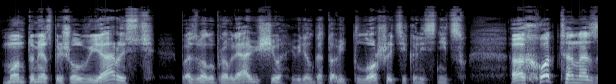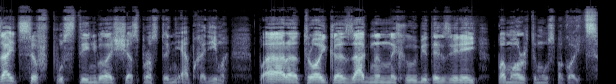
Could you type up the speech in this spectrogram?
Монтумес пришел в ярость, позвал управляющего велел готовить лошадь и колесницу — Охота на зайцев в пустыне была сейчас просто необходима. Пара-тройка загнанных и убитых зверей поможет ему успокоиться.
